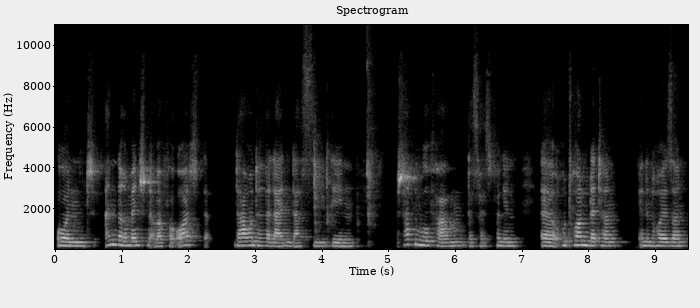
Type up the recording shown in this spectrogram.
und andere Menschen aber vor Ort darunter leiden, dass sie den Schattenwurf haben, das heißt von den äh, Rotorenblättern in den Häusern,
